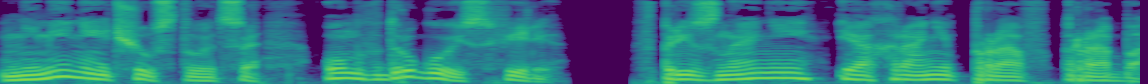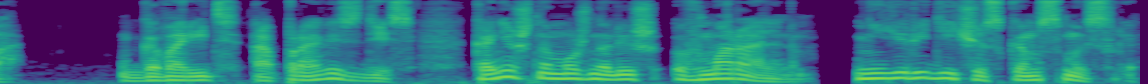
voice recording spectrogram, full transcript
Не менее чувствуется он в другой сфере, в признании и охране прав раба. Говорить о праве здесь, конечно, можно лишь в моральном, не юридическом смысле.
